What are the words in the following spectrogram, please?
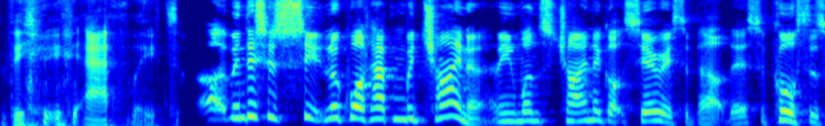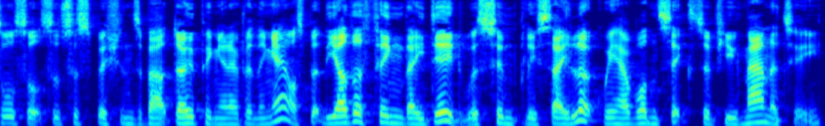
the athletes. I mean, this is look what happened with China. I mean, once China got serious about this, of course, there's all sorts of suspicions about doping and everything else. But the other thing they did was simply say, look, we have one sixth of humanity.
